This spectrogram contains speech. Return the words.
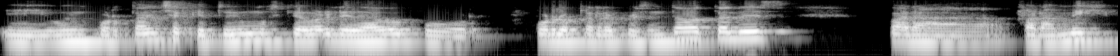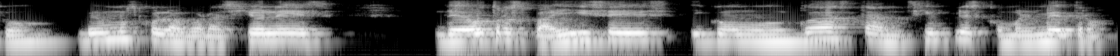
eh, o importancia que tuvimos que haberle dado por, por lo que representaba tal vez para, para México. Vemos colaboraciones de otros países y con cosas tan simples como el metro.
